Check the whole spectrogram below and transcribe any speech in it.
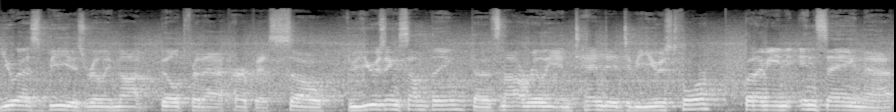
USB is really not built for that purpose. So you're using something that it's not really intended to be used for. But I mean, in saying that,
